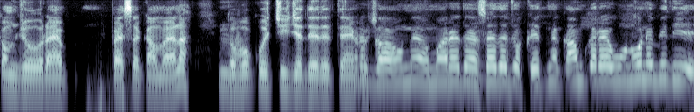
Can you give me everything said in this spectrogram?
कमज़ोर है पैसा कम है ना तो वो कुछ चीज़ें दे देते हैं कुछ। गाँव में हमारे तो ऐसा था जो खेत में काम करे उन्होंने भी दिए।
